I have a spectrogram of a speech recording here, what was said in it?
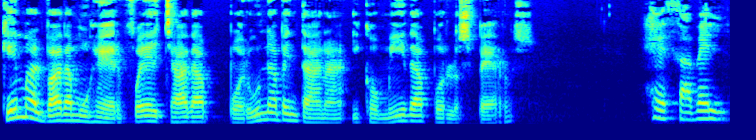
¿Qué malvada mujer fue echada por una ventana y comida por los perros? Jezabel.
